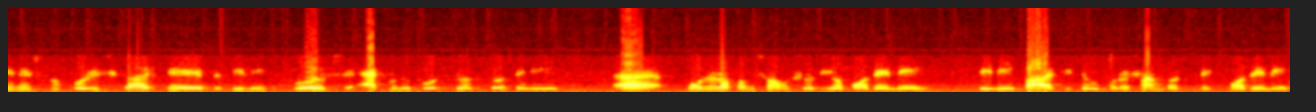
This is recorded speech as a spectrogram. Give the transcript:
জিনিস খুব পরিষ্কার যে দিলীপ ঘোষ এখনও পর্যন্ত তিনি কোনো রকম সংসদীয় পদে নেই, তিনি পার্টিতেও কোনো সাংগঠনিক পদে নেই।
